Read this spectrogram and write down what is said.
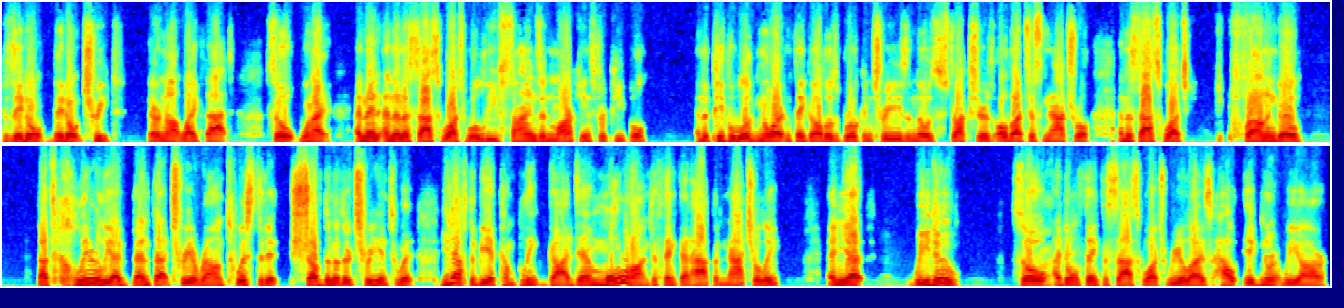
Because they don't, they don't treat." They're not like that. So when I and then and then a Sasquatch will leave signs and markings for people, and the people will ignore it and think, oh, those broken trees and those structures, oh, that's just natural. And the Sasquatch frown and go, that's clearly I bent that tree around, twisted it, shoved another tree into it. You'd have to be a complete goddamn moron to think that happened naturally, and yet we do. So Right. I don't think the Sasquatch realize how ignorant we are,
